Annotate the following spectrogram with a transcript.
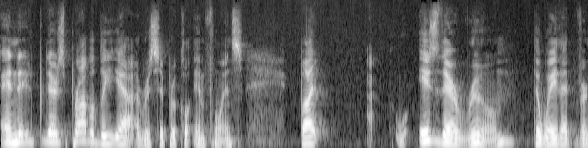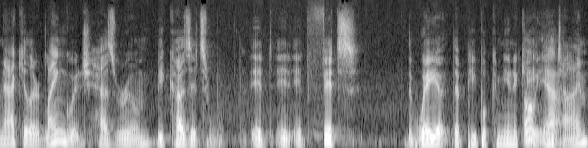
and it, there's probably yeah a reciprocal influence but uh, is there room the way that vernacular language has room because it's it it, it fits the way that people communicate Oh, yeah. in time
